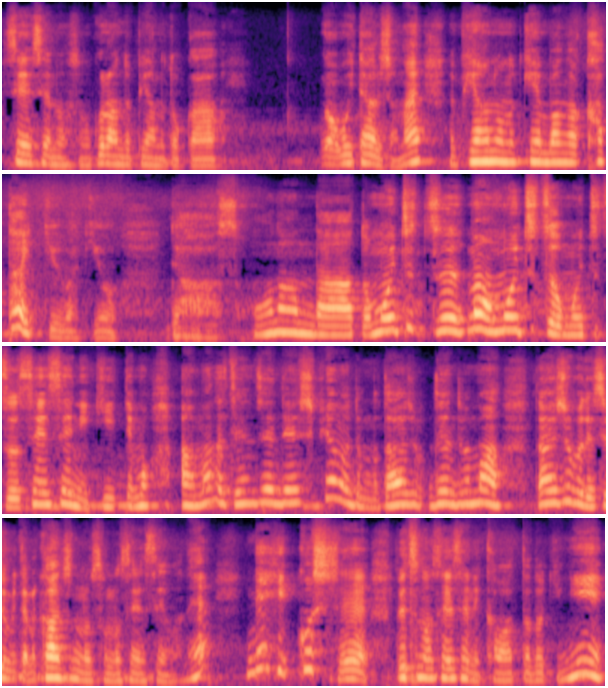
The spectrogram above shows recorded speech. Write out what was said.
先生のそのグランドピアノとか、が置いてあるじゃない？ピアノの鍵盤が硬いっていうわけよ。で、ああ、そうなんだと思いつつ、まあ思いつつ思いつつ、先生に聞いても、あ、まだ全然電子ピアノでも大丈夫、全然まあ大丈夫ですよみたいな感じのその先生はね。で、引っ越して別の先生に変わった時に、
